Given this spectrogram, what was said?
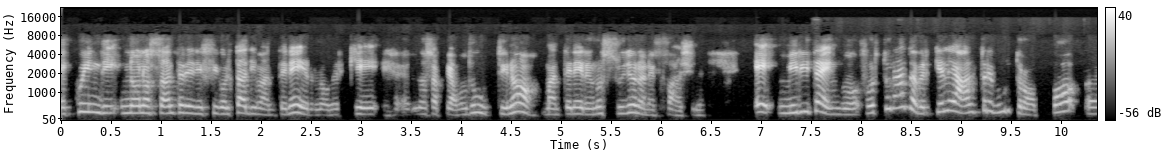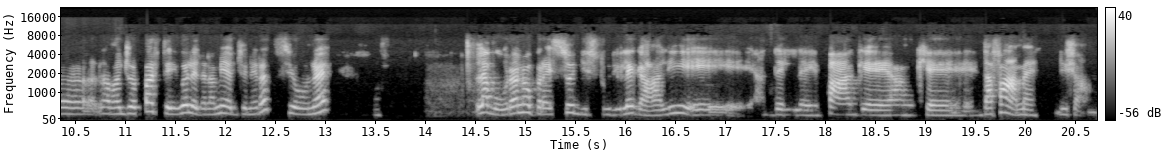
e quindi nonostante le difficoltà di mantenerlo, perché eh, lo sappiamo tutti, no? mantenere uno studio non è facile. E mi ritengo fortunata perché le altre purtroppo, eh, la maggior parte di quelle della mia generazione, lavorano presso gli studi legali e a delle paghe anche da fame, diciamo.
